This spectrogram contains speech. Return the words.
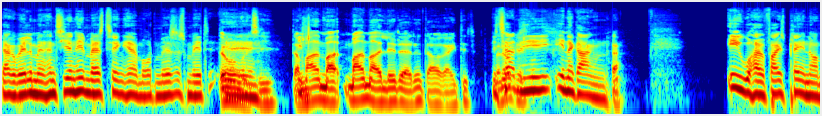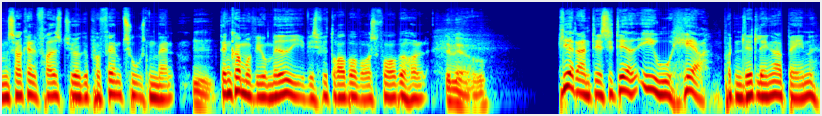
Jakob Ellemann, han siger en hel masse ting her, Morten Messerschmidt. Det må man øh, sige. Der er meget, meget, meget, meget lidt af det, der er rigtigt. Vi tager okay. det lige ind ad gangen. Ja. EU har jo faktisk planer om en såkaldt fredstyrke på 5.000 mand. Mm. Den kommer vi jo med i, hvis vi dropper vores forbehold. Det vil jeg håbe. Bliver der en decideret EU her på den lidt længere bane?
